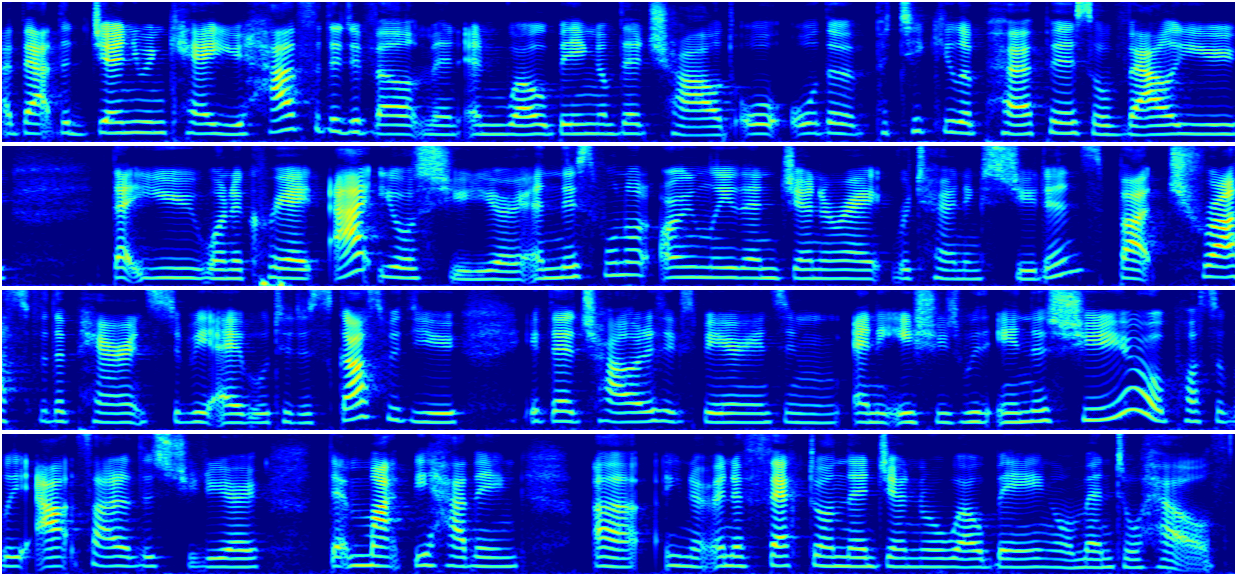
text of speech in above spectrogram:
about the genuine care you have for the development and well being of their child or, or the particular purpose or value that you want to create at your studio. And this will not only then generate returning students, but trust for the parents to be able to discuss with you if their child is experiencing any issues within the studio or possibly outside of the studio that might be having, uh, you know, an effect on their general well-being or mental health.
